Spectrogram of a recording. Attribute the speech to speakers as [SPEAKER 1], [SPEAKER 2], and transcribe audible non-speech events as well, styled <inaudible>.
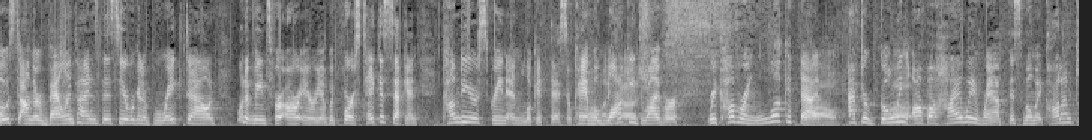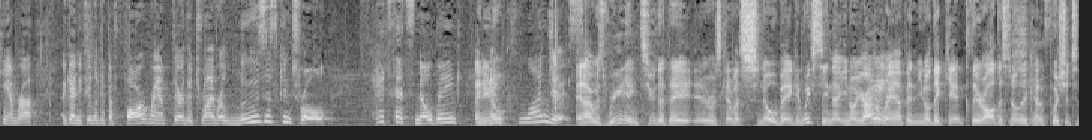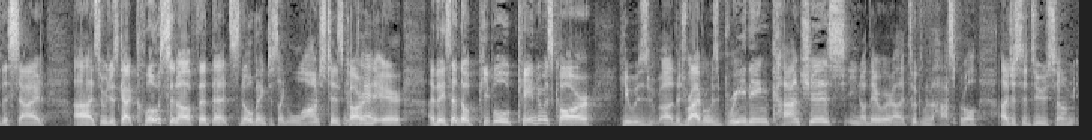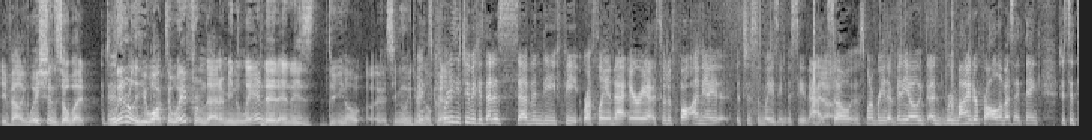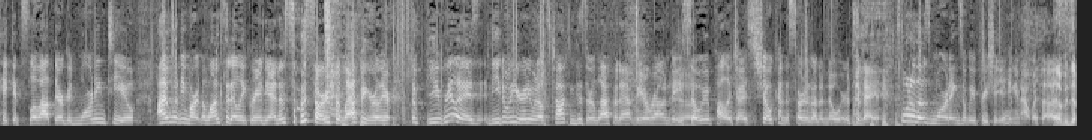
[SPEAKER 1] host on their Valentine's this year. We're going to break down what it means for our area. But first, take a second, come to your screen and look at this, okay?
[SPEAKER 2] Oh
[SPEAKER 1] a Milwaukee driver recovering. Look at that.
[SPEAKER 2] Wow.
[SPEAKER 1] After going
[SPEAKER 2] Wow.
[SPEAKER 1] off a highway ramp, this moment caught on camera. Again, if you look at the far ramp there, the driver loses control, hits that snowbank,
[SPEAKER 2] And you know-
[SPEAKER 1] plunges.
[SPEAKER 2] And I was reading too that they there was kind of a snowbank, and we've seen that. You know, you're on a ramp, and you know they can't clear all the snow. They kind of push it to the side. Uh, so we just got close enough that that snowbank just like launched his car in the air. Uh, they said though people came to his car. He was uh, the driver was breathing, conscious. You know, they were uh, took him to the hospital uh, just to do some evaluations. Though, but
[SPEAKER 1] Just-
[SPEAKER 2] literally he walked away from that. I mean, landed and he's you know uh, seemingly doing okay.
[SPEAKER 1] It's
[SPEAKER 2] okay.
[SPEAKER 1] crazy too because that is 70 feet roughly in that area. So to fall, I mean, I, it's just amazing to see that.
[SPEAKER 2] Yeah.
[SPEAKER 1] So I just want to bring you that video. A reminder for all of us, I think, just to take it slow out there. Good morning to you. I'm Whitney Martin alongside Ellie Grandia, and I'm so <laughs> sorry for laughing earlier. The, you realize you don't hear anyone else talking because they're laughing at me around me.
[SPEAKER 2] Yeah.
[SPEAKER 1] So we apologize. Show kind of started out of nowhere today. <laughs> it's one of those mornings, so we appreciate you hanging out with us.
[SPEAKER 2] Uh,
